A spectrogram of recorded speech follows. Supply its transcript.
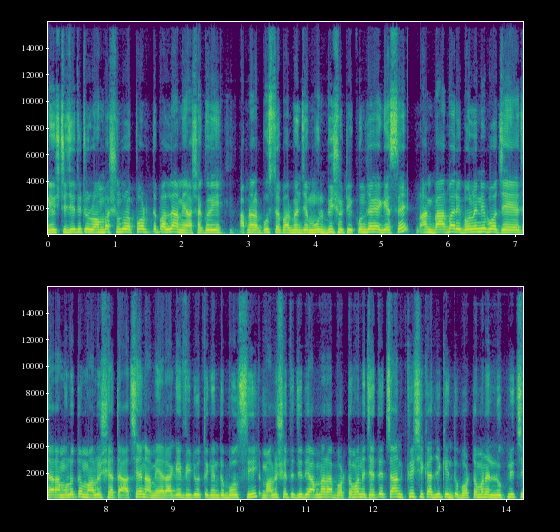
নিউজটি যেহেতু একটু লম্বা, সুন্দর পড়তে পারলে আমি আশা করি আপনারা বুঝতে পারবেন যে মূল বিষয়টি কোন জায়গায় গেছে। আমি বারবারই বলে নিব যে যারা মূলত মালয়েশিয়াতে আছেন, আমি এর আগে ভিডিওতে কিন্তু বলছি, মালয়েশিয়াতে যদি আপনারা বর্তমানে যেতে চান, কৃষিকাজে কিন্তু বর্তমানে লুক নিচ্ছে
